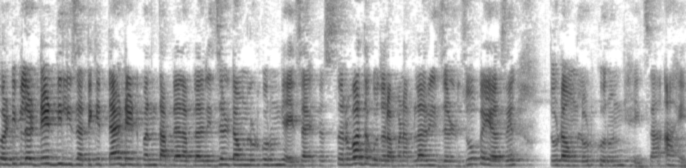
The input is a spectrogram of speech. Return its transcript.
पर्टिक्युलर डेट दिली जाते की त्या डेटपर्यंत आपल्याला आपला रिझल्ट डाउनलोड करून घ्यायचा आहे. तर सर्वात अगोदर आपण आपला रिझल्ट जो काही असेल तो डाउनलोड करून घ्यायचा आहे.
